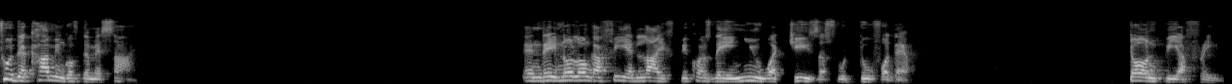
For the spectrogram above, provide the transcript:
to the coming of the Messiah. And they no longer feared life because they knew what Jesus would do for them. Don't be afraid.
